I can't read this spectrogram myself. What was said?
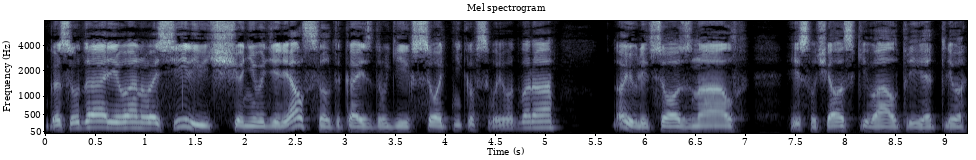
Государь Иван Васильевич еще не выделял Салтыка из других сотников своего двора, но и в лицо знал, и случалось кивал приветливо,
